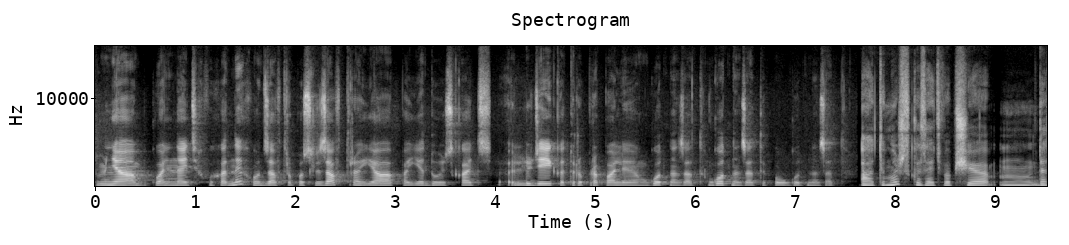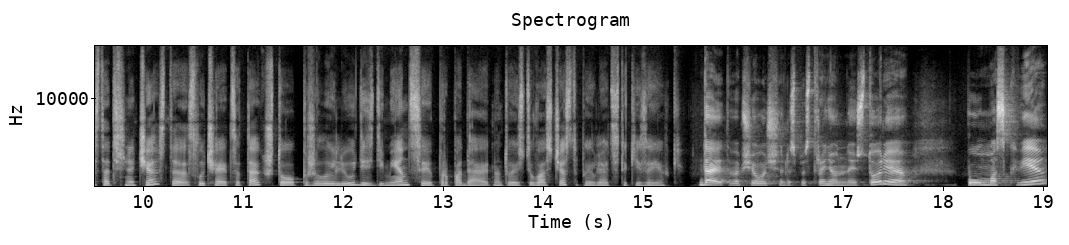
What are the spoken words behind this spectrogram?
У меня буквально на этих выходных, вот завтра, послезавтра, я поеду искать людей, которые пропали год назад, год назад и полгода назад. А ты можешь сказать, вообще достаточно часто случается так, что пожилые люди с деменцией пропадают? Ну, то есть у вас часто появляются такие заявки? Да, это вообще очень распространенная история. По Москве,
